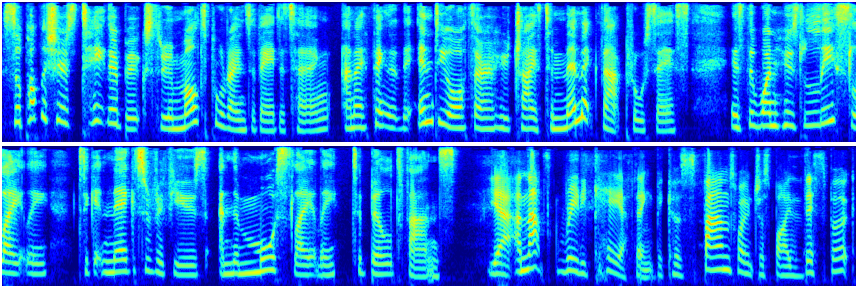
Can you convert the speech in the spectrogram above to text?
So publishers take their books through multiple rounds of editing, and I think that the indie author who tries to mimic that process is the one who's least likely to get negative reviews and the most likely to build fans. Yeah, and that's really key, I think, because fans won't just buy this book,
